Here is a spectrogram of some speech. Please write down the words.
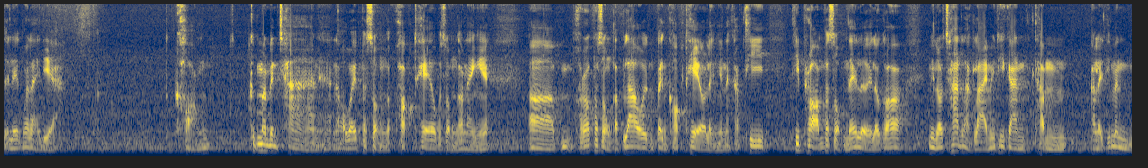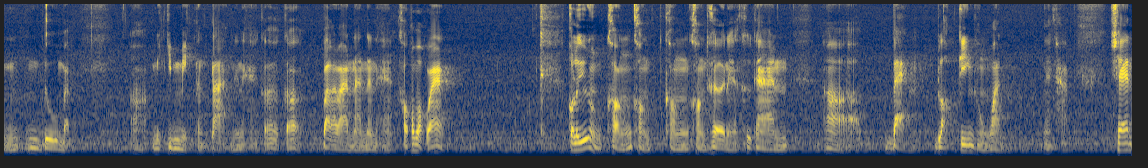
จะเรียกว่าอะไรไอเดียของมันเป็นชานะฮะเราเอาไว้ผสมกับค็อกเทลผสมกับอะไรเงี้ย เขาเรียกว่าผสมกับเหล้าเป็นค็อกเทลอะไรเงี้ยนะครับที่ที่พร้อมผสมได้เลย แล้วก็มีรสชาติหลากหลายวิธีการทำอะไรที่มันดูแบบมีกิมมิคต่างๆนี่นะฮะก็ก็ประมาณนั้นนะฮะเขาก็บอกว่ากลยุทธ์ของของของของของเธอเนี่ยคือการแบ่งบล็อกกิ้งของวันนะครับ เช่น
